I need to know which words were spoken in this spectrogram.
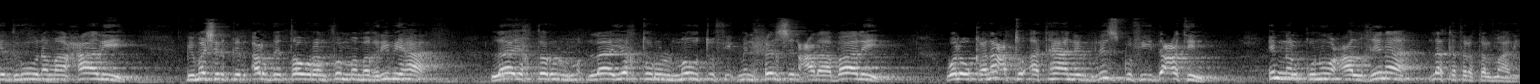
yadruuna maa xaalii bimashriqi اlardi tawra uma magribiha laa yakhturu اlmowtu min xirsin calىa baali walow qanactu ataani الrisqu fii dactin ina alqunuuca alghinaa la karat almaali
